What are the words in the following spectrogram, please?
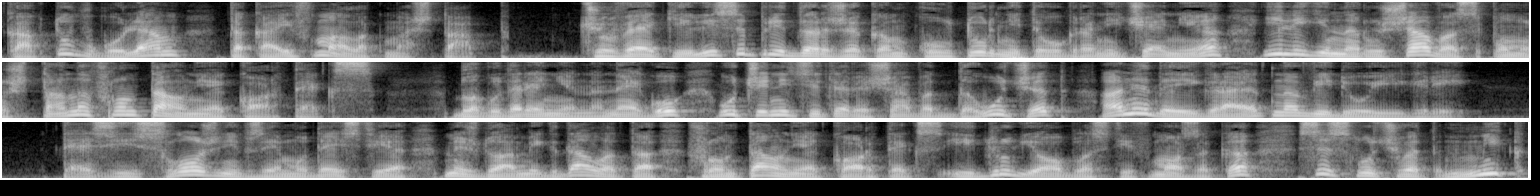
както в голям, така и в малък мащаб. Човек или се придържа към културните ограничения, или ги нарушава с помощта на фронталния кортекс – Благодарение на него учениците решават да учат, а не да играят на видеоигри. Тези сложни взаимодействия между амигдалата, фронталния кортекс и други области в мозъка се случват миг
